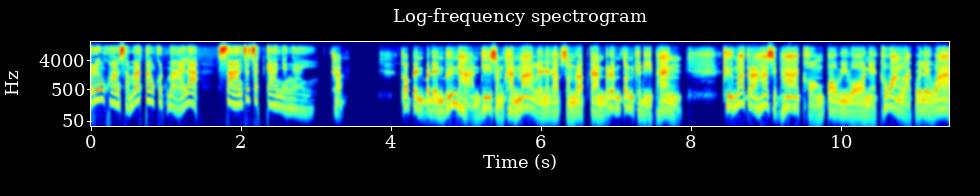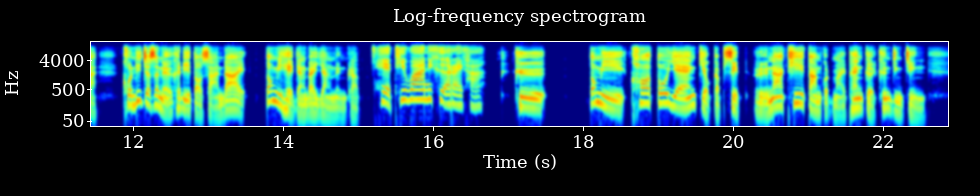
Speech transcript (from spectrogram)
เรื่องความสามารถตามกฎหมายล่ะ ศาลจะจัดการยังไง ครับ ก็เป็นประเด็นพื้นฐานที่สำคัญมากเลยนะครับสำหรับการเริ่มต้นคดีแพ่ง คือมาตรา 55 ของปวีวเนี่ยเขาวางหลักไว้เลยว่า คนที่จะเสนอคดีต่อศาลได้ ต้องมีเหตุอย่างใดอย่างหนึ่งครับ เหตุที่ว่านี่คืออะไรคะ คือต้องมีข้อโต้แย้งเกี่ยวกับสิทธิ์ หรือหน้าที่ตามกฎหมายแพ่งเกิดขึ้นจริง ๆ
